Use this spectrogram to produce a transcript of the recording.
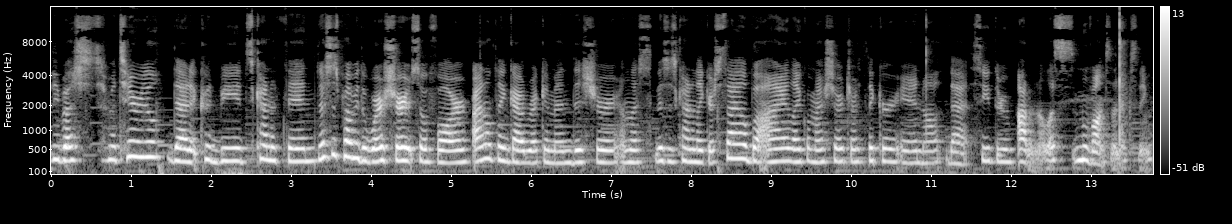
the best material that it could be. It's kind of thin. This is probably the worst shirt so far. I don't think I would recommend this shirt unless this is kind of like your style, but I like when my shirts are thicker and not that see-through. I don't know. Let's move on to the next thing.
